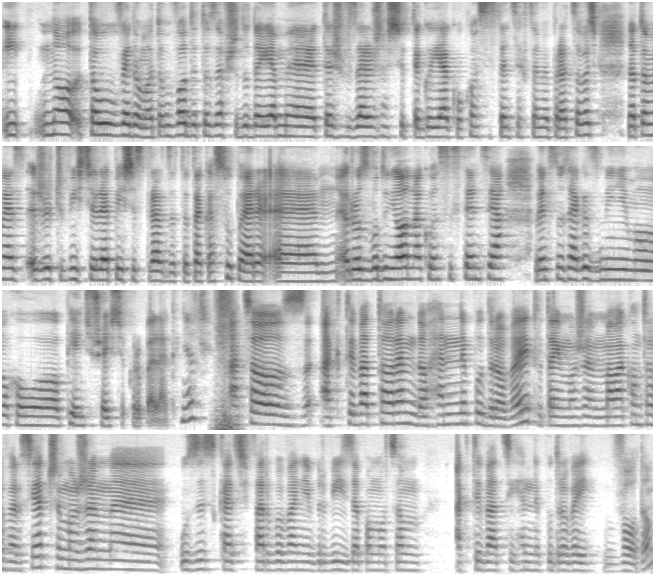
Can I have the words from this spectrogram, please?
i no tą wiadomo, tą wodę to zawsze dodajemy też w zależności od tego, jaką konsystencję chcemy pracować, Natomiast rzeczywiście lepiej się sprawdza to taka super em, rozwodniona konsystencja, więc no tak z minimum około 5-6 kropelek, nie? A co z aktywatorem do henny pudrowej? Tutaj może mała kontrowersja. Czy możemy uzyskać farbowanie brwi za pomocą aktywacji henny pudrowej wodą?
